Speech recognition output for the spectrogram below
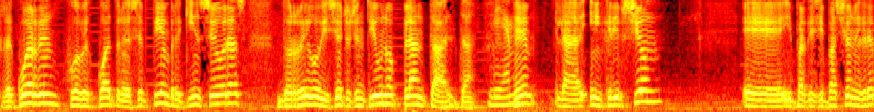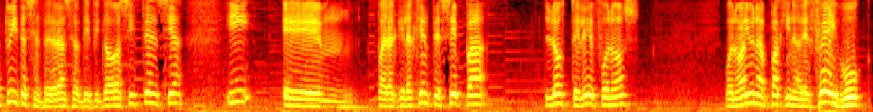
Recuerden, jueves 4 de septiembre, 15 horas, Dorrego 1881, planta alta. Bien. ¿Eh? La inscripción eh, y participaciones gratuitas, se entregarán certificado de asistencia y eh, para que la gente sepa los teléfonos, bueno, hay una página de Facebook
